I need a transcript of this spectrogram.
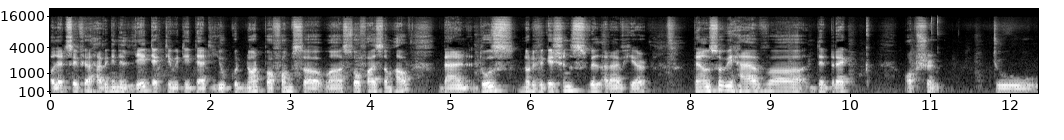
or let's say if you're having any late activity that you could not perform so, uh, so far somehow, then those notifications will arrive here. Then also we have uh, the direct option to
